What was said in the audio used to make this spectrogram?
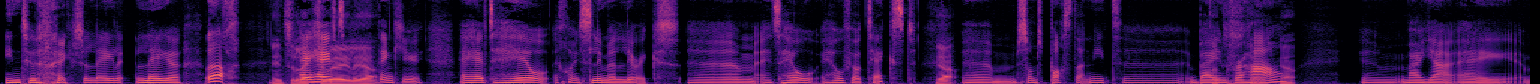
Intellectuele. Ugh, Intellectuele, ja. Thank you. Hij heeft heel gewoon slimme lyrics. Ehm, het is heel, heel veel tekst. Ja, Ehm, soms past dat niet eh, bij dat een het verhaal. ja. Ehm, maar ja, hij, ehm,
